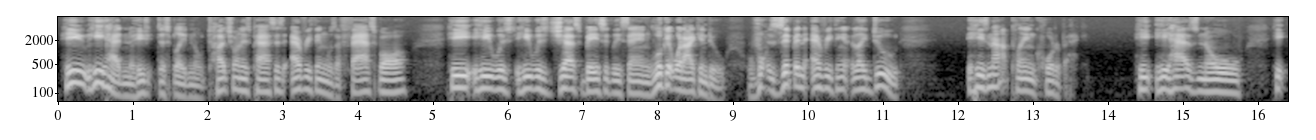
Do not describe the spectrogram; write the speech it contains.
He he had no he displayed no touch on his passes. Everything was a fastball. He he was he was just basically saying, "Look at what I can do." Zipping everything like dude, he's not playing quarterback. He he has no he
